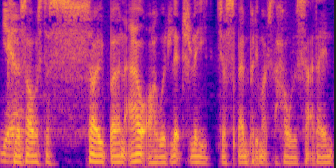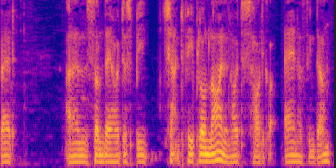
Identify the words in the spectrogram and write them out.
Yeah. because I was just so burnt out. I would literally just spend pretty much the whole of Saturday in bed. And then Sunday I'd just be chatting to people online and I just hardly got anything done.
